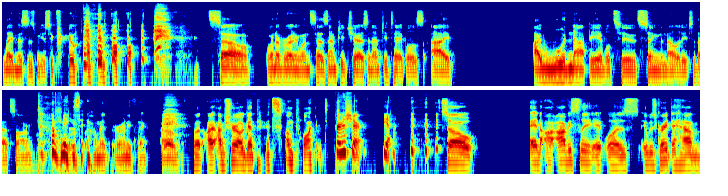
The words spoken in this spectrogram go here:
Les Mis's music very well at all. so whenever anyone says empty chairs and empty tables, I I would not be able to sing the melody to that song, Amazing. or hum it or anything. Um, but I, am sure I'll get there at some point. For sure. Yeah. so, and obviously, it was it was great to have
